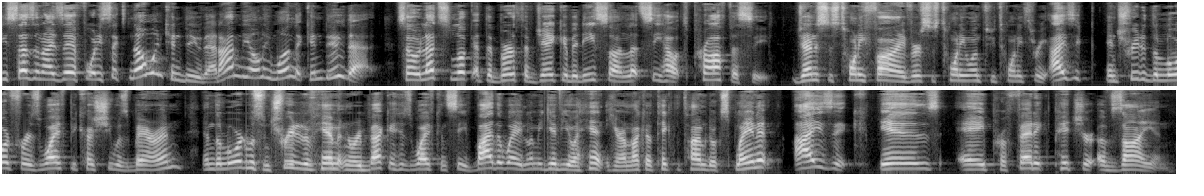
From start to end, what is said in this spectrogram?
He says in Isaiah 46, no one can do that. I'm the only one that can do that. So let's look at the birth of Jacob and Esau and let's see how it's prophecy. Genesis 25 verses 21 through 23. Isaac entreated the Lord for his wife because she was barren, and the Lord was entreated of him, and Rebekah his wife conceived. By the way, let me give you a hint here. I'm not going to take the time to explain it. Isaac is a prophetic picture of Zion.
